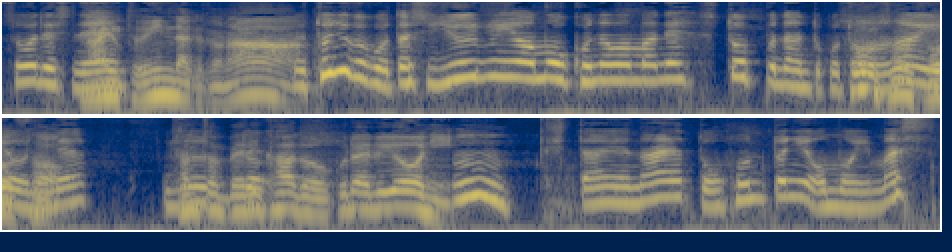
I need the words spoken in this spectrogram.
そうですね。ないといいんだけどな。とにかく私、郵便はもうこのままね、ストップなんてことのないようにね。ちゃんとベリーカードを送れるように。うん、したいなと本当に思います。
